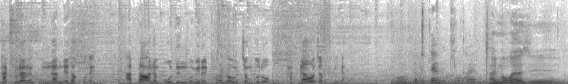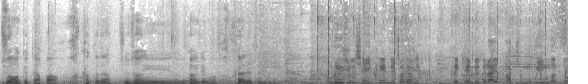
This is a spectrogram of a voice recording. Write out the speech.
탁구라는 공감대 덕분에 아빠와는 모든 고민을 털어놓을 정도로 가까워졌습니다. 어떻게 하면 키 커요? 잘 먹어야지. 중학교 때 아빠 확 컸거든. 준성이도 6학년 되면 확 커야 될 텐데. 오른손 쉐이크핸드 전형에 백핸드 드라이브가 주무기인 것도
